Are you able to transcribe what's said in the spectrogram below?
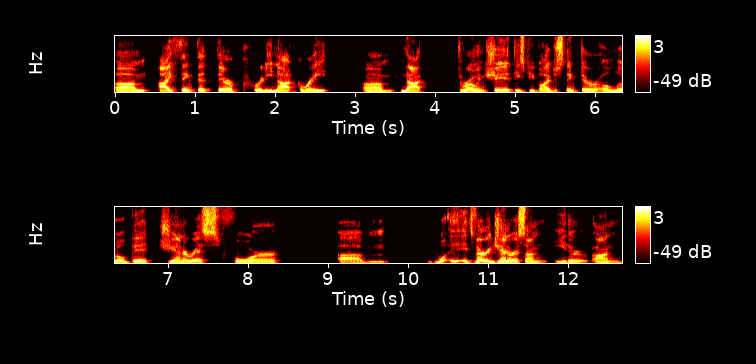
Um, I think that they're pretty not great. Um, not throwing shade at these people. I just think they're a little bit generous for. Um, it's very generous on either on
